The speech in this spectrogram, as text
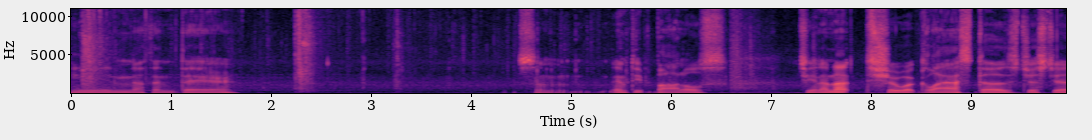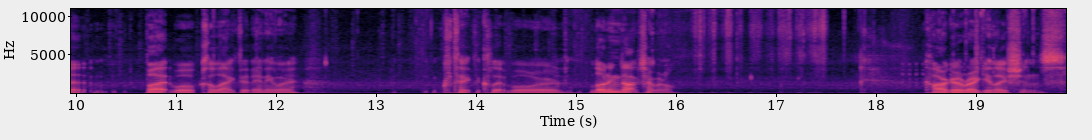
here? Nothing there. Some empty bottles. Gee, and I'm not sure what glass does just yet, but we'll collect it anyway. Take the clipboard. Loading dock terminal. Cargo regulations.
